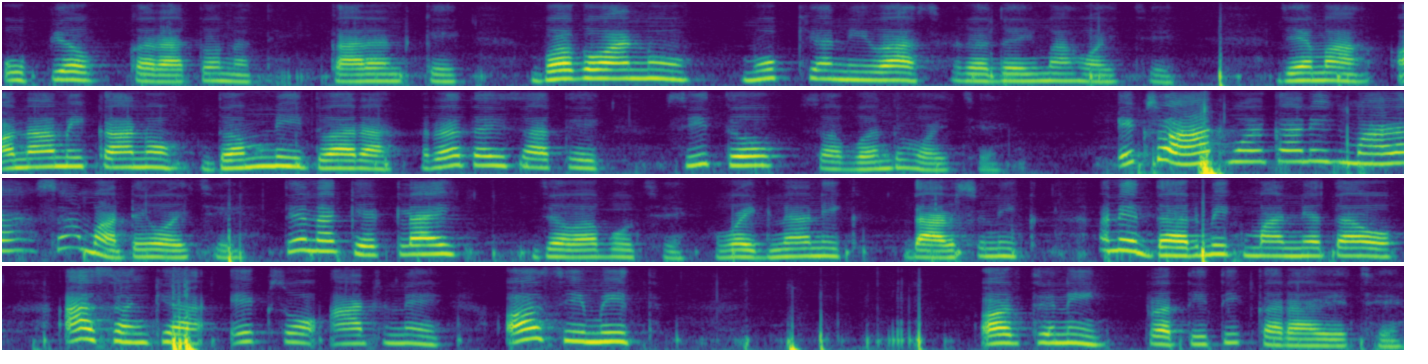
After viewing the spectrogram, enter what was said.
ઉપયોગ કરાતો નથી, કારણ કે ભગવાનનું મુખ્ય નિવાસ હૃદયમાં હોય છે, જેમાં અનામિકાનો ધમની દ્વારા હૃદય સાથે સીધો સંબંધ હોય છે. એકસો આઠ મણકાની જ માળા શા માટે હોય છે? તેના કેટલાય જવાબો છે. વૈજ્ઞાનિક, દાર્શનિક અને ધાર્મિક માન્યતાઓ. આ સંખ્યા એકસો આઠને અસીમિત અર્થની પ્રતીતિ કરાવે છે.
